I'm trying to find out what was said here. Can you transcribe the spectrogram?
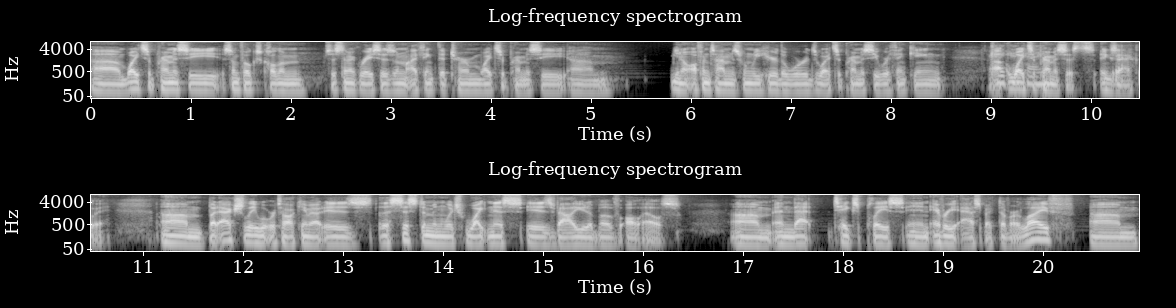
uh, white supremacy, some folks call them systemic racism. I think the term white supremacy, um, you know, oftentimes when we hear the words white supremacy, we're thinking uh, white supremacists, exactly. Um, but actually, what we're talking about is a system in which whiteness is valued above all else, um, and that takes place in every aspect of our life. Um,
